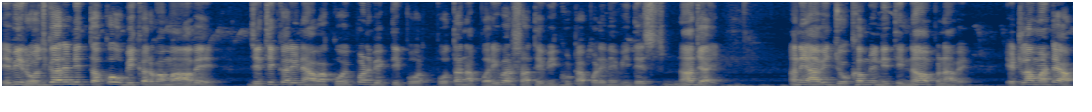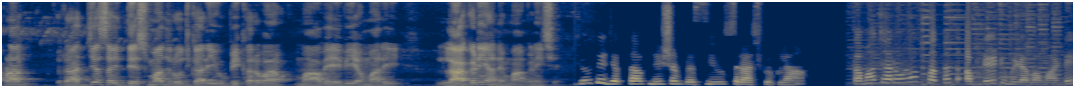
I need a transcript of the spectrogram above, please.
એવી રોજગારીની તકો ઊભી કરવામાં આવે, જેથી કરીને આવા કોઈ પણ વ્યક્તિ પોતાના પરિવાર સાથે વિખૂટા પડીને વિદેશ ન જાય અને આવી જોખમની નીતિ ન અપનાવે. એટલા માટે આપણા રાજ્ય સહિત દેશમાં જ રોજગારી ઊભી કરવામાં આવે એવી અમારી લાગણી અને માગણી છે. Jyoti Jagtap nation plus news Rajpipla. સમાચારોના સતત અપડેટ મેળવવા માટે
